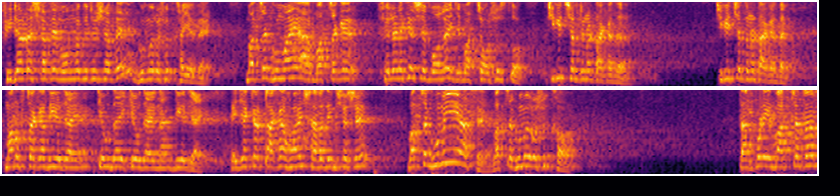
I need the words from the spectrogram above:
ফিডারের সাথে অন্য কিছুর সাথে ঘুমের ওষুধ খাইয়ে দেয়। বাচ্চা ঘুমায় আর বাচ্চাকে ফেলে রেখে সে বলে যে, বাচ্চা অসুস্থ, চিকিৎসার জন্য টাকা দেন। চিকিৎসার জন্য টাকা দেন। মানুষ টাকা দিয়ে যায়, কেউ দেয় কেউ দেয় না, দিয়ে যায়। এই যে একটা টাকা হয় সারাদিন শেষে, বাচ্চা ঘুমিয়ে আছে, বাচ্চা ঘুমের ওষুধ খাওয়া। তারপরে এই বাচ্চাটার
